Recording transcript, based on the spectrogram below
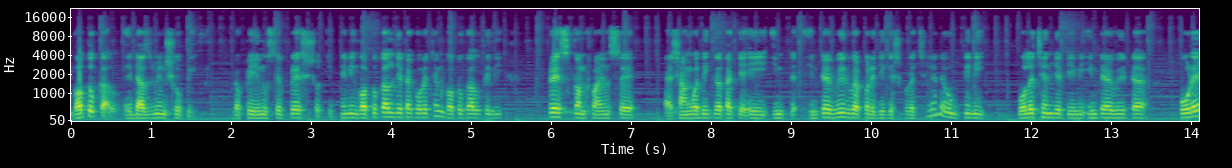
গতকাল, এই ডাস্টবিন শফিক ডক্টর ইউনুসের প্রেস সচিব, তিনি গতকাল যেটা করেছেন, গতকাল তিনি প্রেস কনফারেন্সে সাংবাদিকরা তাকে এই ইন্টারভিউর ব্যাপারে জিজ্ঞেস করেছিলেন এবং তিনি বলেছেন যে তিনি ইন্টারভিউটা পড়ে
